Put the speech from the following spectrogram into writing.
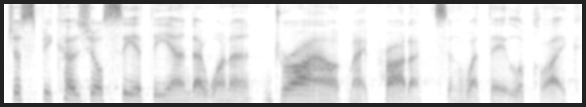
just because you'll see at the end I want to draw out my products and what they look like.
